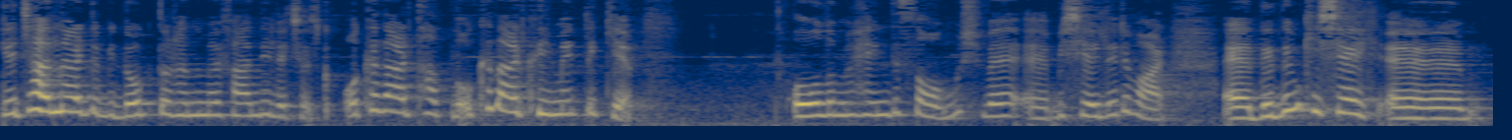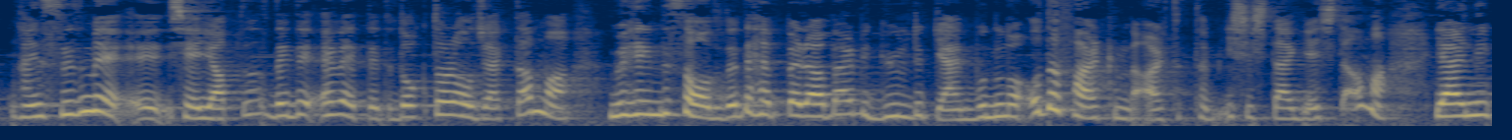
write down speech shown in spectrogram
Geçenlerde bir doktor hanımefendiyle çalıştık. O kadar tatlı, o kadar kıymetli ki oğlu mühendis olmuş ve e, bir şeyleri var. E, dedim ki şey e, hani siz mi şey yaptınız? Dedi evet dedi doktor olacaktı ama mühendis oldu dedi. Hep beraber bir güldük yani bunun o da farkında artık tabii iş işten geçti ama yani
